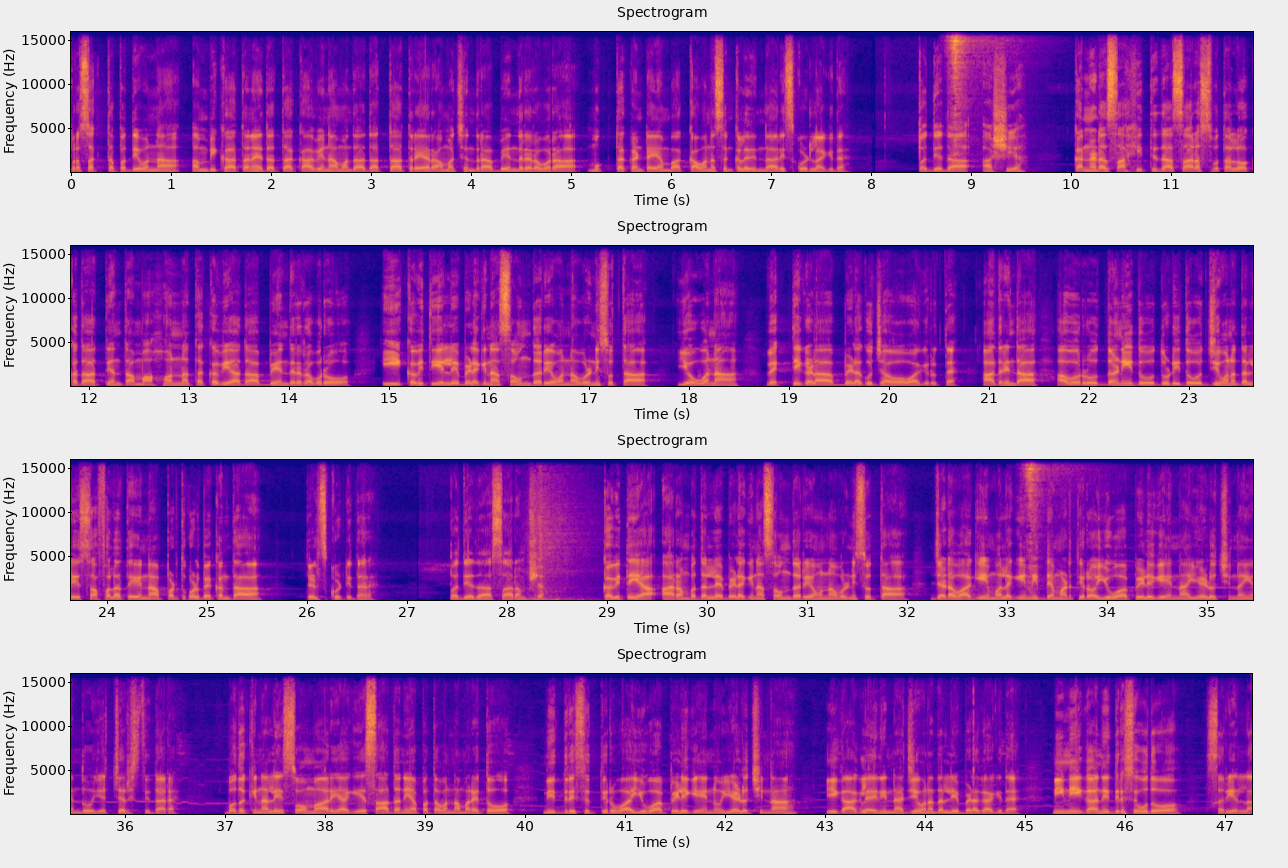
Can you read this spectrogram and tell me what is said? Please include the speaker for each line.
Speaker 1: ಪ್ರಸಕ್ತ ಪದ್ಯವನ್ನು ಅಂಬಿಕಾ ತನಯದತ್ತ ಕಾವ್ಯನಾಮದ ದತ್ತಾತ್ರೇಯ ರಾಮಚಂದ್ರ ಬೇಂದ್ರೆರವರ ಮುಕ್ತಕಂಠ ಎಂಬ ಕವನ ಸಂಕಲನದಿಂದ ಆರಿಸಿಕೊಡಲಾಗಿದೆ. ಪದ್ಯದ ಆಶಯ, ಕನ್ನಡ ಸಾಹಿತ್ಯದ ಸಾರಸ್ವತ ಲೋಕದ ಅತ್ಯಂತ ಮಹೋನ್ನತ ಕವಿಯಾದ ಬೇಂದ್ರೆರವರು ಈ ಕವಿತೆಯಲ್ಲಿ ಬೆಳಗಿನ ಸೌಂದರ್ಯವನ್ನು ವರ್ಣಿಸುತ್ತಾ ಯೌವನ ವ್ಯಕ್ತಿಗಳ ಬೆಳಗುಜಾವವಾಗಿರುತ್ತೆ ಆದ್ದರಿಂದ ಅವರು ದಣಿದು, ದುಡಿದು ಜೀವನದಲ್ಲಿ ಸಫಲತೆಯನ್ನು ಪಡೆದುಕೊಳ್ಬೇಕಂತ ತಿಳಿಸ್ಕೊಟ್ಟಿದ್ದಾರೆ. ಪದ್ಯದ ಸಾರಾಂಶ ಕವಿತೆಯ ಆರಂಭದಲ್ಲೇ ಬೆಳಗಿನ ಸೌಂದರ್ಯವನ್ನು ವರ್ಣಿಸುತ್ತಾ ಜಡವಾಗಿ ಮಲಗಿ ನಿದ್ದೆ ಮಾಡ್ತಿರೋ ಯುವ ಪೀಳಿಗೆಯನ್ನು ಏಳು ಚಿನ್ನ ಎಂದು ಎಚ್ಚರಿಸ್ತಿದ್ದಾರೆ ಬದುಕಿನಲ್ಲಿ ಸೋಮಾರಿಯಾಗಿ ಸಾಧನೆಯ ಪಥವನ್ನು ಮರೆತು ನಿದ್ರಿಸುತ್ತಿರುವ ಯುವ ಪೀಳಿಗೆಯನ್ನು ಏಳು ಚಿನ್ನ ಈಗಾಗಲೇ ನಿನ್ನ ಜೀವನದಲ್ಲಿ ಬೆಳಗಾಗಿದೆ. ನೀನೀಗ ನಿದ್ರಿಸುವುದು ಸರಿಯಲ್ಲ.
